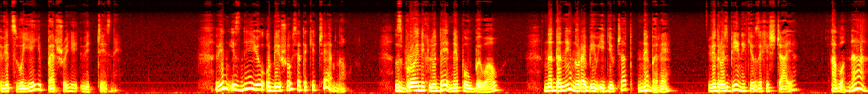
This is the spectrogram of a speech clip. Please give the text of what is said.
від своєї першої вітчизни. Він із нею обійшовся таки чемно збройних людей не повбивав, на данину рабів і дівчат не бере, від розбійників захищає, а вона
